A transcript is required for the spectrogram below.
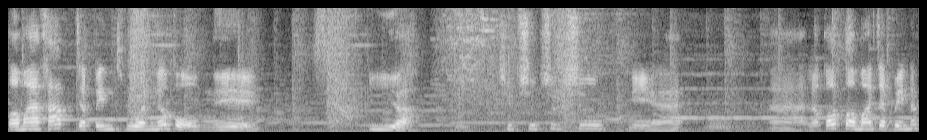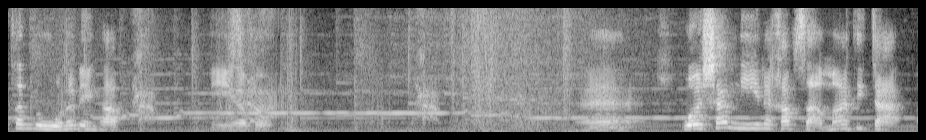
ต่อมาครับจะเป็นทวนครับผมนี่เอียชุบชุบชุบชุบนี่ฮะอ่าแล้วก็ต่อมาจะเป็นนักธนูนั่นเองครับ นี่ครับผมอ่า เวอร์ชันนี้นะครับสามารถที่จะเ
